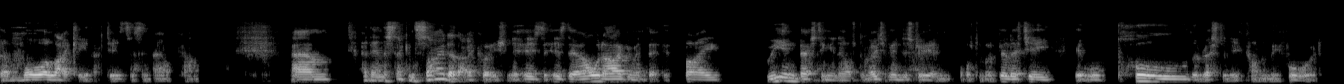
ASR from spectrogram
the more likely that is as an outcome. Um, and then the second side of that equation is, is the old argument that by reinvesting in the automotive industry and automobility, it will pull the rest of the economy forward.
